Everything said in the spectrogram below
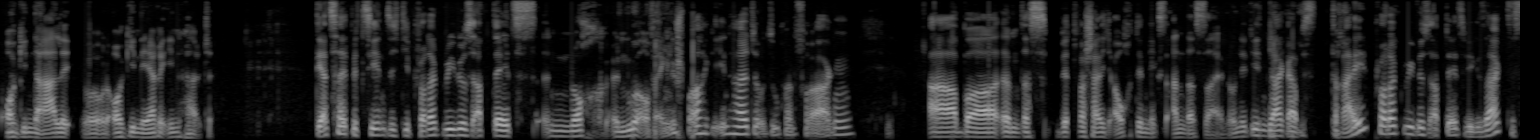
originale oder originäre Inhalte. Derzeit beziehen sich die Product Reviews Updates noch nur auf englischsprachige Inhalte und Suchanfragen, aber ähm, das wird wahrscheinlich auch demnächst anders sein. Und in diesem Jahr gab es drei Product Reviews Updates, wie gesagt. Das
